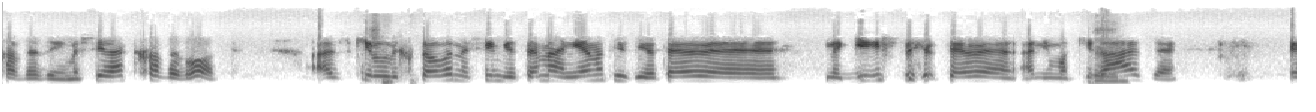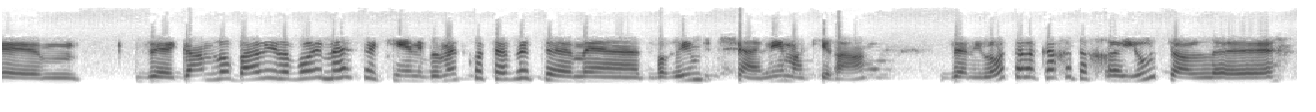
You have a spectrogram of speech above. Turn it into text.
חברים, יש לי רק חברות. אז כאילו לכתוב אנשים יותר מעניין אותי, זה יותר uh, נגיש, זה יותר, uh, אני מכירה כן. את זה. Um, וגם לא בא לי לבוא עם עסק, כי אני באמת כותבת uh, מהדברים שאני מכירה, ואני לא רוצה לקחת אחריות על... Uh,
